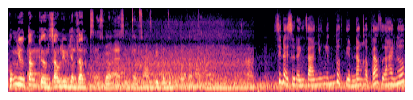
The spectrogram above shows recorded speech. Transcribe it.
cũng như tăng cường giao lưu nhân dân. Xin đại sứ đánh giá những lĩnh vực tiềm năng hợp tác giữa hai nước.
